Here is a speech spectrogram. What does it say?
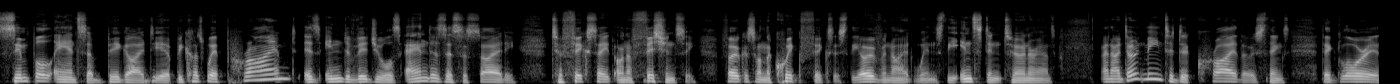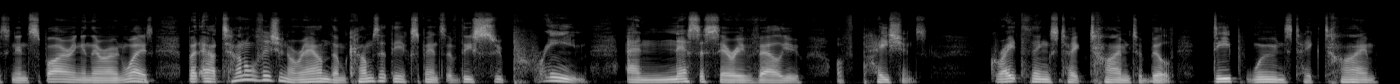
Simple answer, big idea, because we're primed as individuals and as a society to fixate on efficiency, focus on the quick fixes, the overnight wins, the instant turnarounds. And I don't mean to decry those things. They're glorious and inspiring in their own ways, but our tunnel vision around them comes at the expense of the supreme and necessary value of patience. Great things take time to build. Deep wounds take time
